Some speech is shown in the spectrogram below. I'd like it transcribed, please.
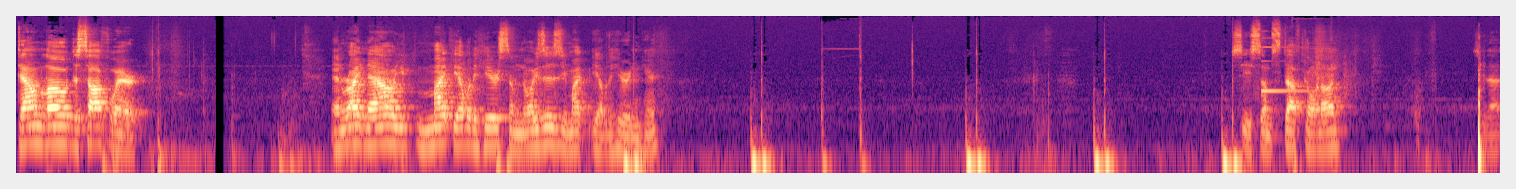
download the software. And right now you might be able to hear some noises. You might be able to hear it in here. See some stuff going on. See that?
